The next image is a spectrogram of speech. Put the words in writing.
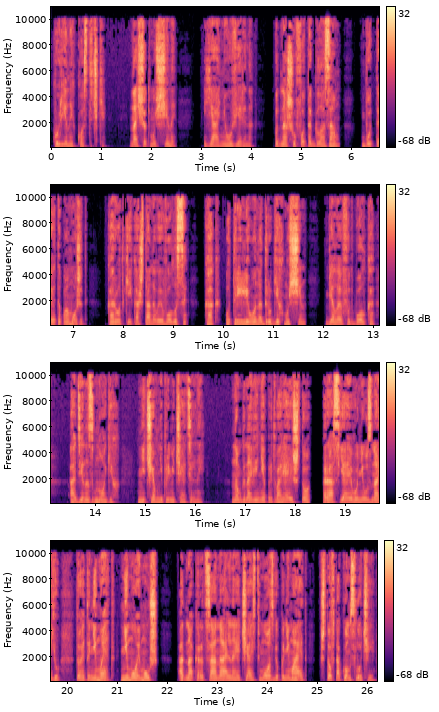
куриной косточки. Насчет мужчины я не уверена. Подношу фото к глазам, будто это поможет. Короткие каштановые волосы, как у триллиона других мужчин. Белая футболка — один из многих, ничем не примечательный. На мгновение притворяюсь, что раз я его не узнаю, то это не Мэт, не мой муж. Однако рациональная часть мозга понимает, что в таком случае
